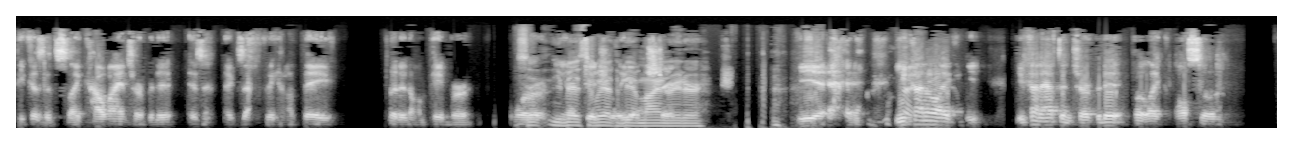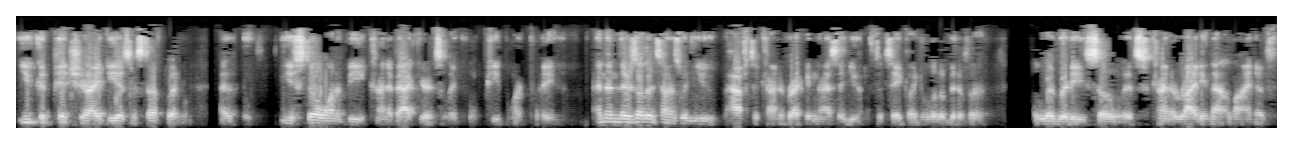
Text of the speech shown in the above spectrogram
because it's like how I interpret it isn't exactly how they put it on paper. Or, so you, you basically know, have to be a mind reader yeah, you kind of like you, you kind of have to interpret it, but like also you could pitch your ideas and stuff, but uh, you still want to be kind of accurate to like what people are putting. And then there's other times when you have to kind of recognize that you have to take like a little bit of a, a liberty. So it's kind of riding that line of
